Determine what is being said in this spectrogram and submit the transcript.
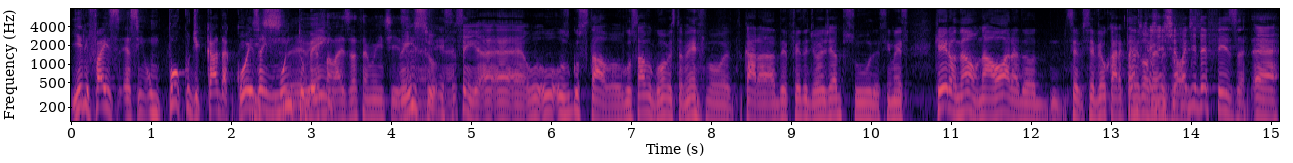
E ele faz, assim, um pouco de cada coisa Isso, e muito eu ia bem. falar exatamente isso. Não é isso? Isso, sim, é, é, é, os Gustavo, o Gustavo Gomes também, cara, a defesa de hoje é absurda, assim, mas queira ou não, na hora do. Você vê o cara que tá Tanto que a resolvendo gente chama de defesa. É.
